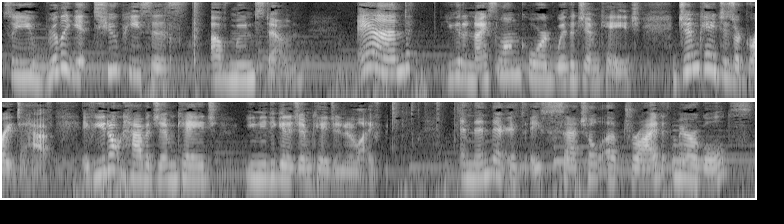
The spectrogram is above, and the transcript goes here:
So you really get two pieces of moonstone and you get a nice long cord with a gem cage. Gem cages are great to have. If you don't have a gem cage, you need to get a gem cage in your life. And then there is a satchel of dried marigolds.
